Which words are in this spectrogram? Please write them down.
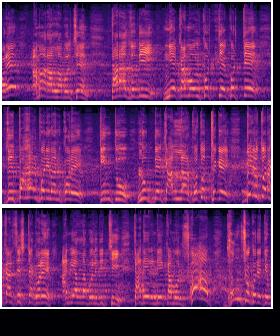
করে, আমার আল্লাহ বলছেন তারা যদি নেকামল করতে করতে যদি পাহাড় পরিমাণ করে, কিন্তু লোকদেরকে আল্লাহর পথর থেকে বিরত রাখার চেষ্টা করে, আমি আল্লাহ বলে দিচ্ছি, তাদের নেকামল সব ধ্বংস করে দেব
